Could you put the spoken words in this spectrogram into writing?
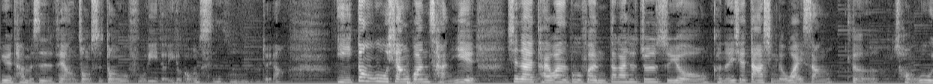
因为他们是非常重视动物福利的一个公司，嗯，对啊。以动物相关产业，现在台湾的部分大概就就是只有可能一些大型的外商的宠物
